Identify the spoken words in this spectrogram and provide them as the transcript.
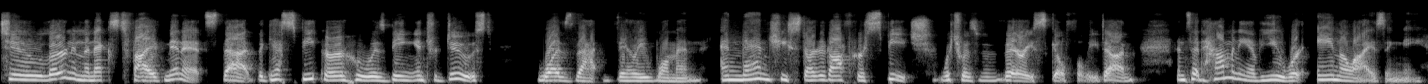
to learn in the next five minutes that the guest speaker who was being introduced was that very woman. And then she started off her speech, which was very skillfully done, and said, How many of you were analyzing me?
